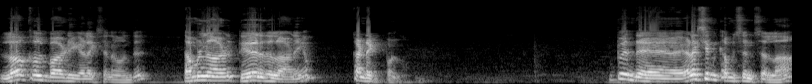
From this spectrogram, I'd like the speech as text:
லோக்கல் பாடி எலெக்ஷனை வந்து தமிழ்நாடு தேர்தல் ஆணையம் கண்டக்ட் பண்ணும். இப்போ இந்த எலெக்ஷன் கமிஷன்ஸ் எல்லாம்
